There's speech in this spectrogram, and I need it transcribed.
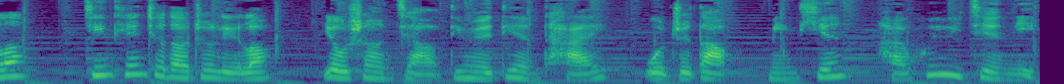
了，今天就到这里了。右上角订阅电台，我知道明天还会遇见你。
